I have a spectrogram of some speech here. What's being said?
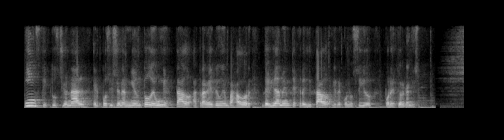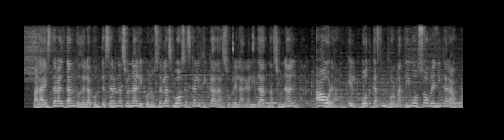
institucional, el posicionamiento de un Estado a través de un embajador debidamente acreditado y reconocido por este organismo. Para estar al tanto del acontecer nacional y conocer las voces calificadas sobre la realidad nacional, ahora el podcast informativo sobre Nicaragua.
